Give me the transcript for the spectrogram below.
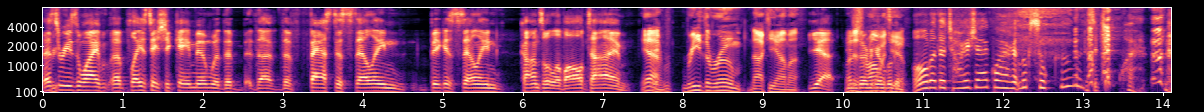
that's the reason why uh, playstation came in with the, the the fastest selling biggest selling console of all time Yeah, read the room, Nakayama. yeah What is wrong with looking, you? oh but the atari jaguar it looks so good it's a jaguar no,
